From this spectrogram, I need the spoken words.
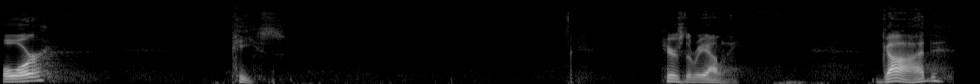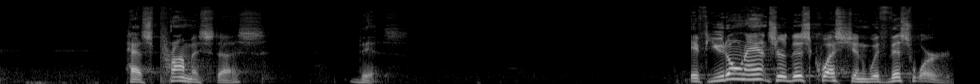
or peace? Here's the reality God has promised us this. If you don't answer this question with this word,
